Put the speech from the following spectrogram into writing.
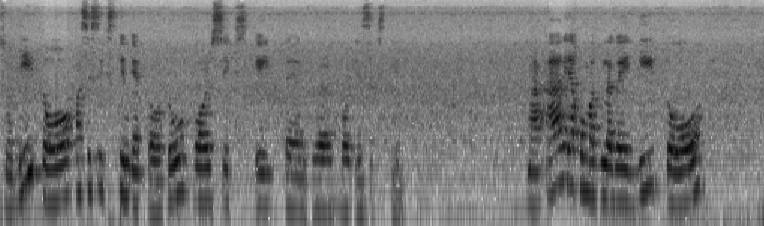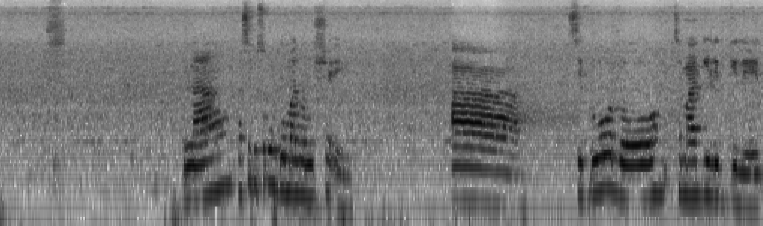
So, dito, kasi 16 ito, 2, 4, 6, 8, 10, 12, 14, 16. Maaari ako maglagay dito ng, kasi gusto kong gumanon siya eh. Ah, siguro, sa mga gilid-gilid,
